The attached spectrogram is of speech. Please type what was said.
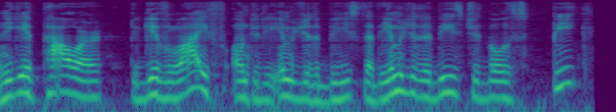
And he gave power to give life unto the image of the beast, that the image of the beast should both speak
